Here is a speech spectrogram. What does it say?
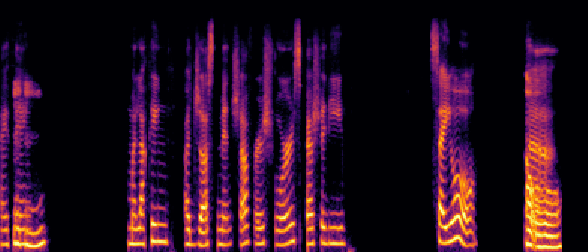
I think Mm-mm. malaking adjustment siya for sure, especially sa'yo na Oo.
